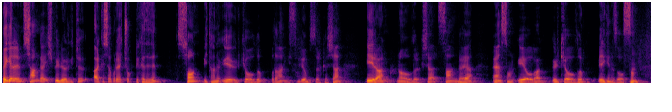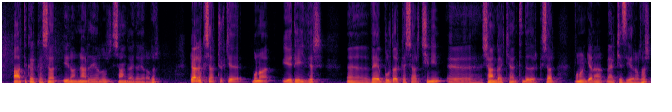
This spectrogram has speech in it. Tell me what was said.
Ve gelelim Şangay İşbirliği Örgütü. Arkadaşlar buraya çok dikkat edin. Son bir tane üye ülke oldu. Bu da hangisi biliyor musunuz arkadaşlar? İran ne oldu arkadaşlar? Şangay'a en son üye olan ülke oldu. Bilginiz olsun. Artık arkadaşlar İran nerede yer alır? Şangay'da yer alır. Değerli arkadaşlar Türkiye buna üye değildir. Ee, ve burada arkadaşlar Çin'in e, Şangay kentinde de arkadaşlar bunun genel merkezi yer alır.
